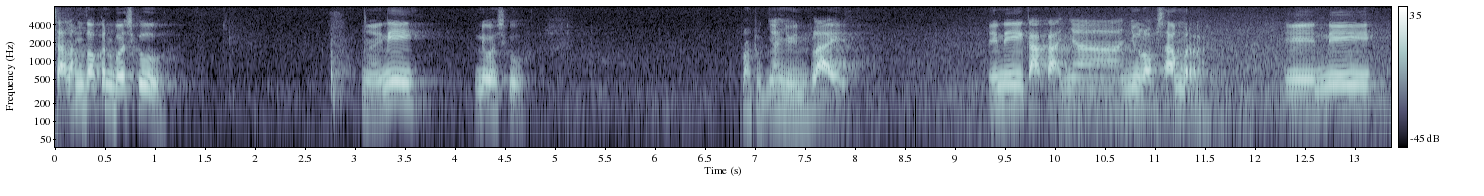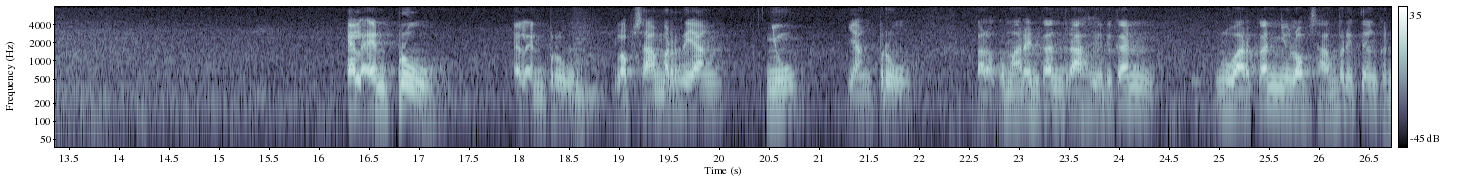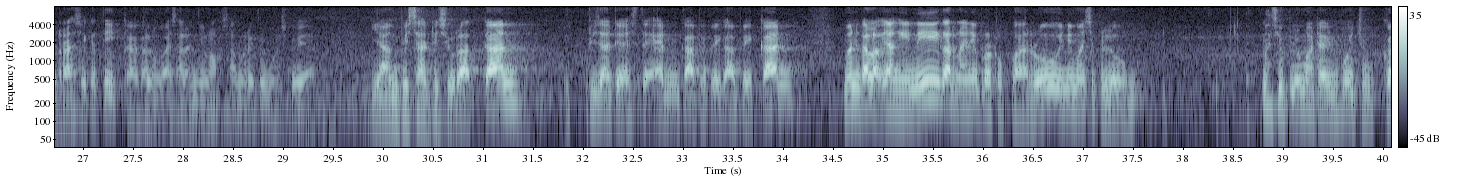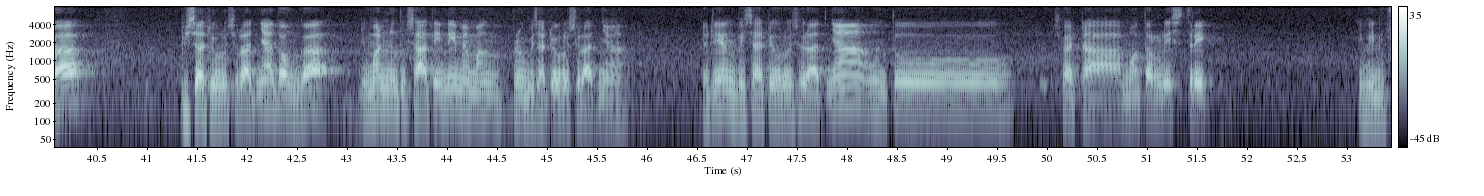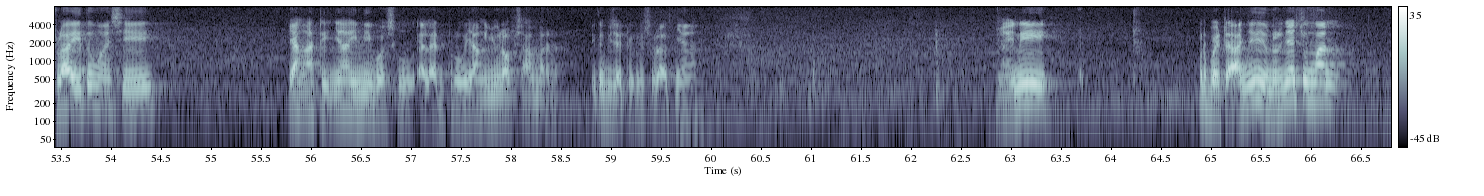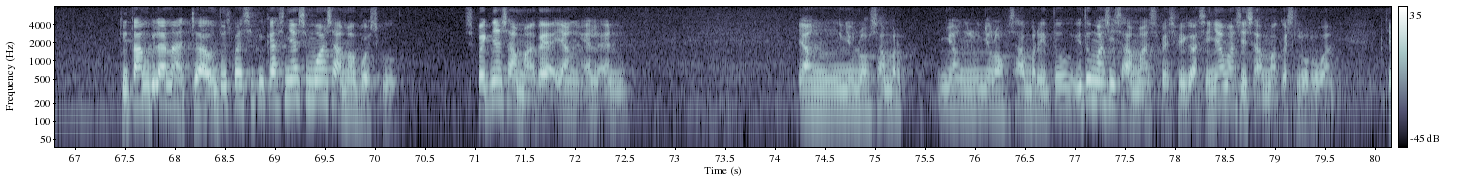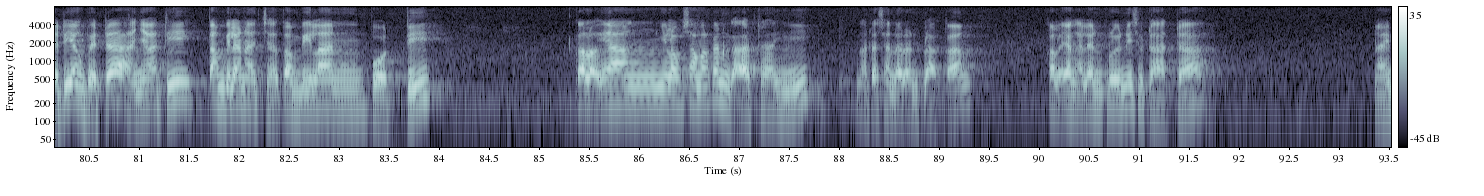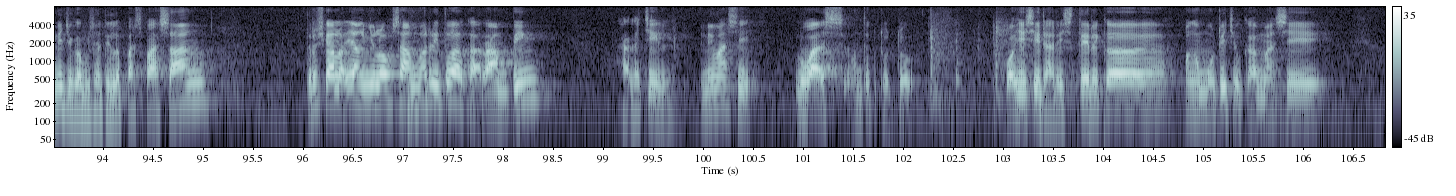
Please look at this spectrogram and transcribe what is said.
Salam token bosku. Nah ini ini bosku. Produknya Unifly. Ini kakaknya New Love Summer. Ini LN Pro. LN Pro. Love Summer yang new, yang pro. Kalau kemarin kan terakhir kan mengeluarkan New Love Summer itu yang generasi ketiga kalau nggak salah New Love Summer itu bosku ya yang bisa disuratkan bisa di STNK BPKB kan. Cuman kalau yang ini karena ini produk baru ini masih belum. Masih belum ada info juga bisa diurus suratnya atau enggak. Cuman untuk saat ini memang belum bisa diurus suratnya. Jadi yang bisa diurus suratnya untuk sepeda motor listrik Winfly itu masih yang adiknya ini bosku LN Pro yang New Love Summer itu bisa diurus suratnya. Nah ini perbedaannya sebenarnya cuman di tampilan aja. Untuk spesifikasinya semua sama bosku. Speknya sama kayak yang LN yang Love Summer yang Love Summer itu itu masih sama. Spesifikasinya masih sama keseluruhan. Jadi yang beda hanya di tampilan aja, tampilan body. Kalau yang New Summer kan nggak ada ini, nggak ada sandaran belakang. Kalau yang Ellen Pro ini sudah ada. Nah ini juga bisa dilepas pasang. Terus kalau yang New Summer itu agak ramping, agak kecil. Ini masih luas untuk duduk. Posisi dari setir ke pengemudi juga masih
